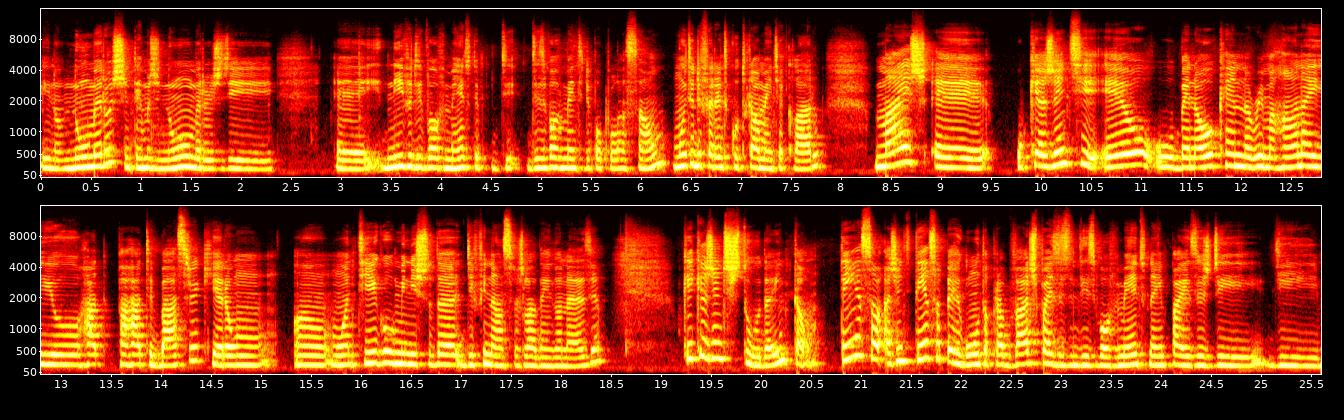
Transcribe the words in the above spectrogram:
you know, números, em termos de números, de é, nível de desenvolvimento, de, de, desenvolvimento de população, muito diferente culturalmente, é claro, mas é, o que a gente, eu, o Ben Oken, a Rimahana e o Pahati Basri, que era um, um, um antigo ministro da, de finanças lá da Indonésia, que, que a gente estuda? Então, tem essa, a gente tem essa pergunta para vários países em desenvolvimento, né, em países de, de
